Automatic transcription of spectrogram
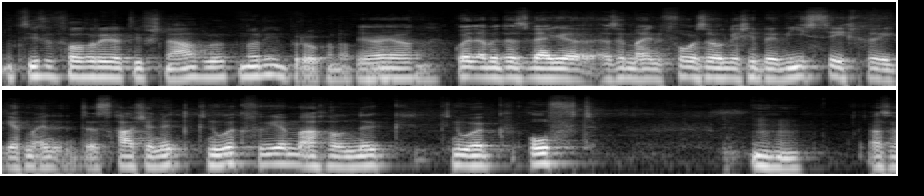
im Zweifelsfall relativ schnell Blut und Urinproben Ja, ja. Gut, aber das wäre ja, also meine vorsorgliche Beweissicherung, ich meine, das kannst du ja nicht genug früh machen und nicht genug oft. Mhm. Also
